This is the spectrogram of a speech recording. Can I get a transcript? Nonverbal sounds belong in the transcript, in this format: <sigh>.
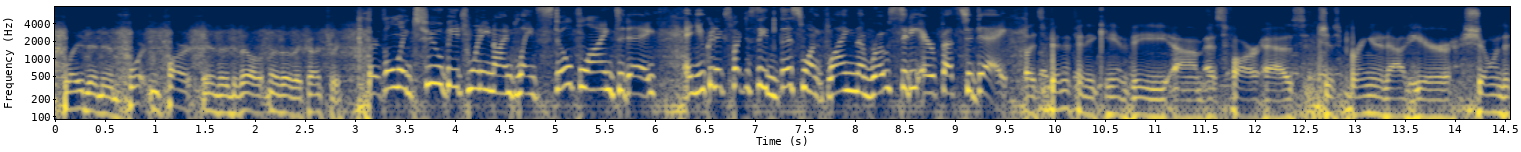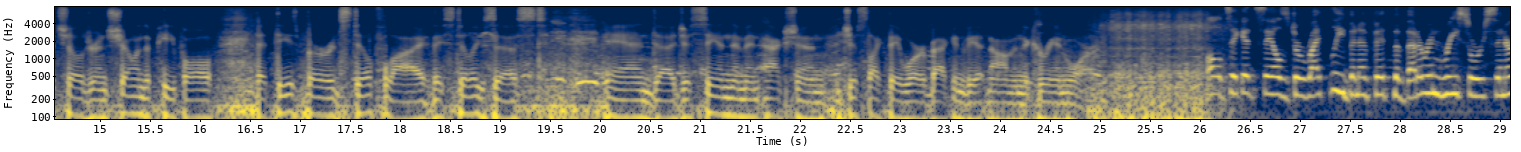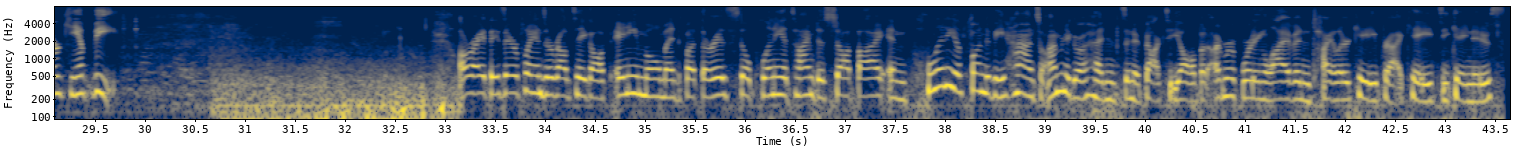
played an important part in the development of the country. There's only two B-29 planes still flying today, and you can expect to see this one flying the Rose City Air Fest today. It's benefiting Camp V um, as far as just bringing it out here, showing the children, showing the people that these birds still fly, they still exist, and uh, just seeing them in action just like they were back in Vietnam and the Korean War. All ticket sales directly benefit the Veteran Resource Center Camp V. All right, these airplanes are about to take off any moment, but there is still plenty of time to stop by and plenty of fun to be had. So I'm going to go ahead and send it back to y'all. But I'm reporting live in Tyler, Katie Pratt, KETK News.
